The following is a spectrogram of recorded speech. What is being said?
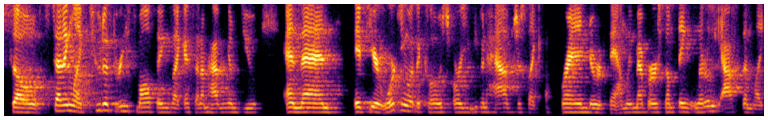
So setting like two to three small things, like I said, I'm having them do. And then if you're working with a coach or you even have just like a friend or a family member or something, literally ask them like,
